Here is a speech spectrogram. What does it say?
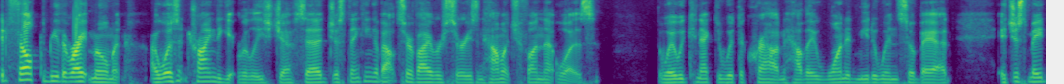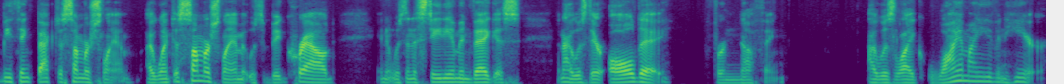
It felt to be the right moment. I wasn't trying to get released, Jeff said, just thinking about Survivor Series and how much fun that was. The way we connected with the crowd and how they wanted me to win so bad. It just made me think back to SummerSlam. I went to SummerSlam, it was a big crowd, and it was in a stadium in Vegas, and I was there all day for nothing. I was like, why am I even here?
